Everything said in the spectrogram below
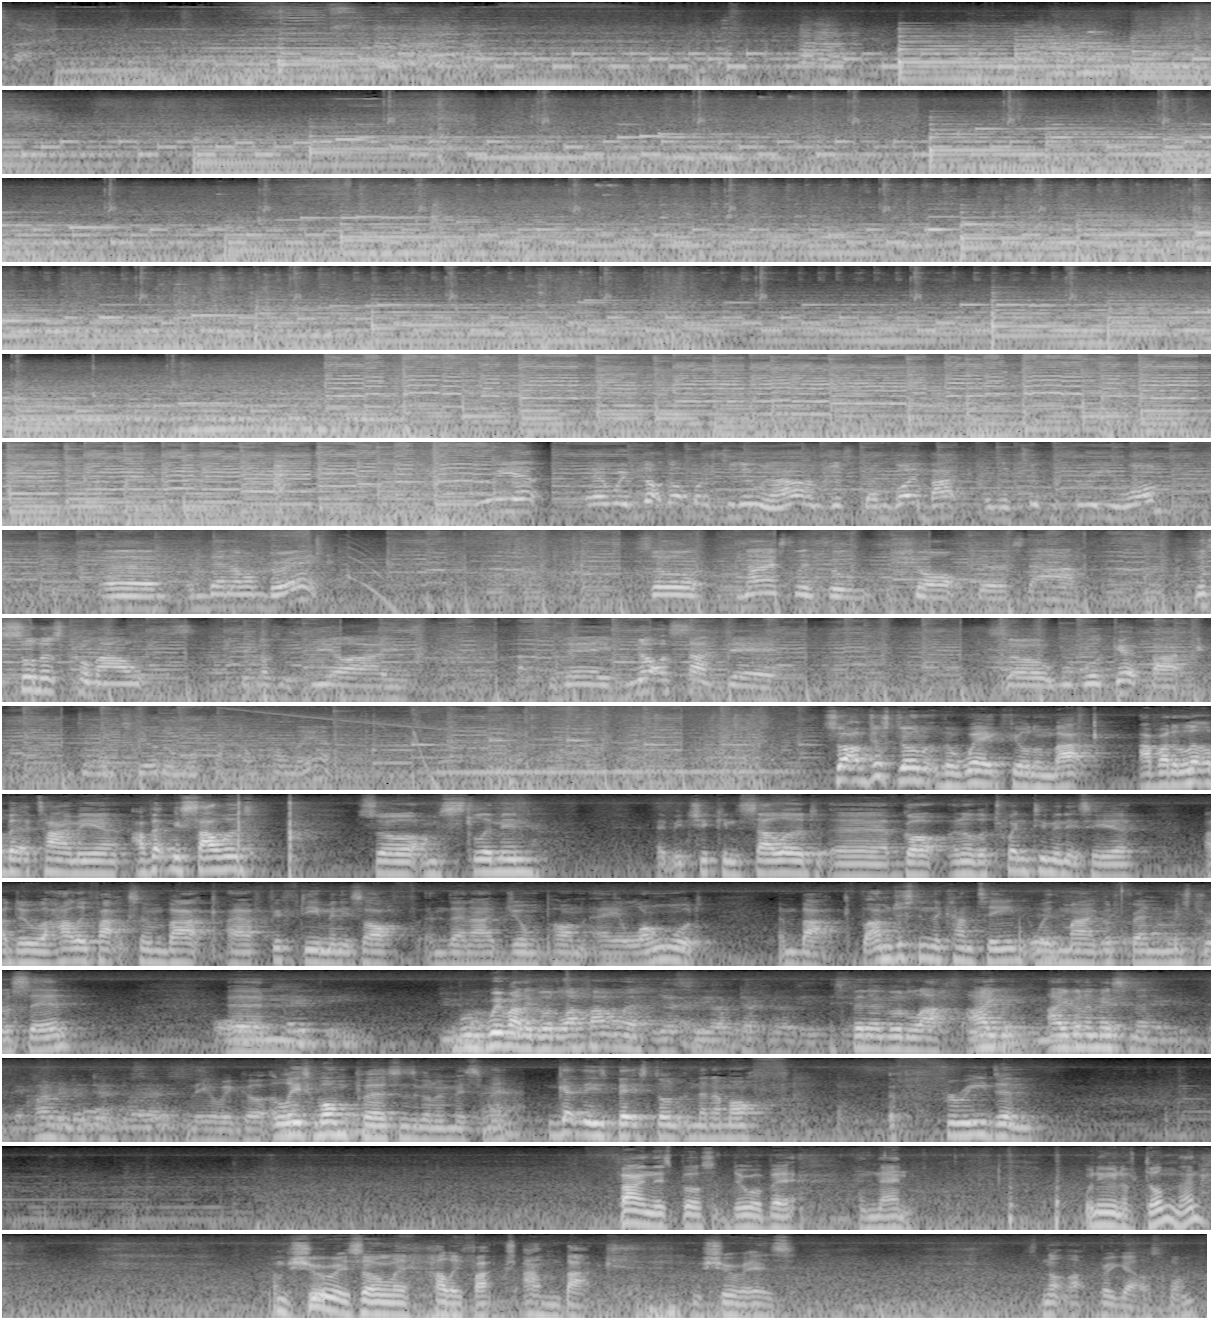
Not got much to do now. I'm just I'm going back as a two three one, um, and then I'm on break. So nice little short first half. The sun has come out because it's realised that today is not a sad day. So we- we'll get back to Huddersfield and we'll crack on from there. So I've just done the Wakefield and back. I've had a little bit of time here. I've had my salad, so I'm slimming. Ate my chicken salad. Uh, I've got another 20 minutes here. I do a Halifax and back. I have 15 minutes off, and then I jump on a Longwood and back. But I'm just in the canteen with my good friend Mr. Hussein. Um, we- we've had a good laugh, haven't we? Yes, we have definitely. It's been a good laugh. Are you, are you gonna miss me? 110%. There we go. At least one person's gonna miss me. Get these bits done, and then I'm off. Freedom. Find this bus, do a bit, and then we wouldn't even have done then. I'm sure it's only Halifax and back. I'm sure it is. It's not that big house one.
